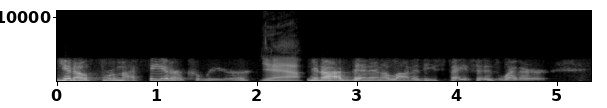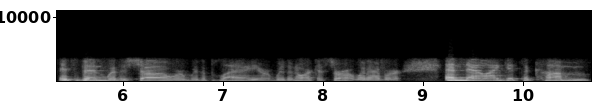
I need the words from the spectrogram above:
You know, through my theater career. Yeah. you know, I've been in a lot of these spaces, whether it's been with a show or with a play or with an orchestra or whatever. And now I get to come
